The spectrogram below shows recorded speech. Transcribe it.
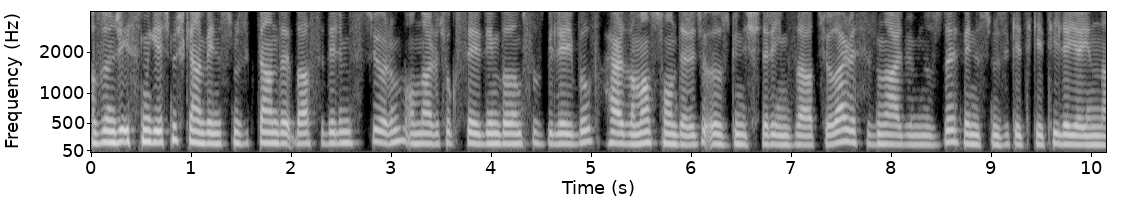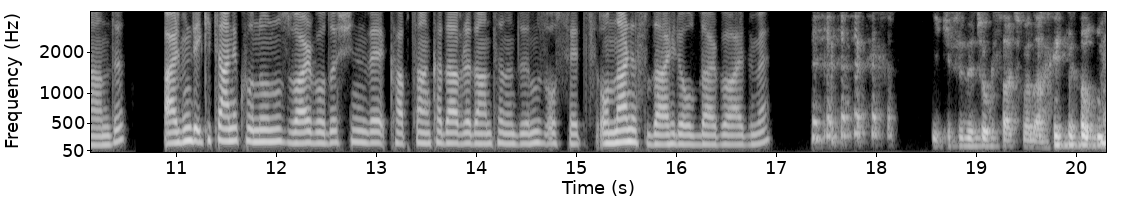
Az önce ismi geçmişken Venüs Müzik'ten de bahsedelim istiyorum. Onlar da çok sevdiğim bağımsız bir label. Her zaman son derece özgün işlere imza atıyorlar ve sizin albümünüz de Venüs Müzik etiketiyle yayınlandı. Albümde iki tane konuğunuz var. Vodashin ve Kaptan Kadavra'dan tanıdığımız o set. Onlar nasıl dahil oldular bu albüme? İkisi de çok saçma dahil oldu.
